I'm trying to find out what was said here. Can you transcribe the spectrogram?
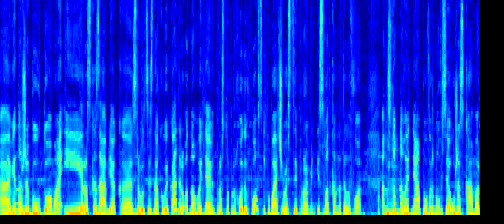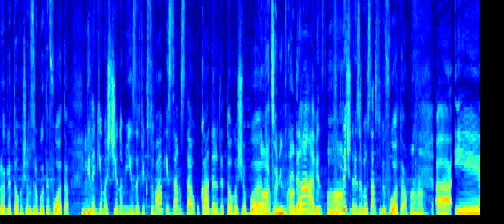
Е, він уже був вдома і розказав, як зробив цей знаковий кадр. Одного дня він просто проходив повз і побачив ось цей промінь і сфоткав на телефон. А наступного дня повернувся уже з камерою для того, щоб зробити фото. Він якимось чином її зафіксував і сам став у кадр для того, щоб А, ну, це він в кадрі? Да, він А. фактично він зробив сам собі фото. Ага. А, і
